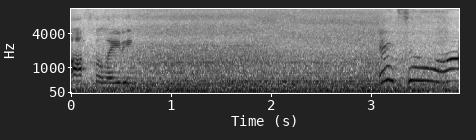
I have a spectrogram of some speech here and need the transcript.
Oscillating. It's so hot!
